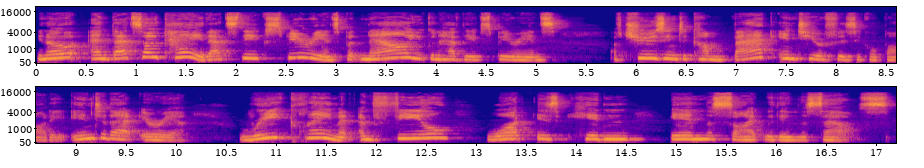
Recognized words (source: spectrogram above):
You know, and that's okay. That's the experience. But now you can have the experience of choosing to come back into your physical body, into that area, reclaim it, and feel what is hidden in the site within the cells.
